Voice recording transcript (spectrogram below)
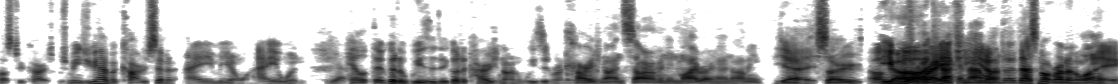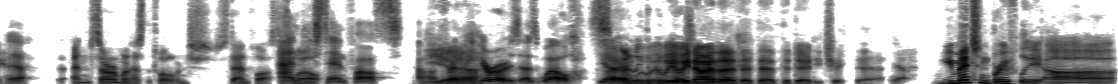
plus two courage, which means you have a courage seven Amy or Eowyn. Yeah. Hell, if they've got a wizard, they've got a courage nine wizard running. Courage around. 9 Saruman in my Rohan army. Yeah, so Oh, even God. with Ray, if you, you know, one. that's not running away. Yeah. And Saruman has the 12 inch standfast as and well. he stand fast uh, Yeah. friendly heroes as well. Yeah, So- only the we, good we, we version know the, the, the, the dirty trick there. Yeah. You mentioned briefly uh,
